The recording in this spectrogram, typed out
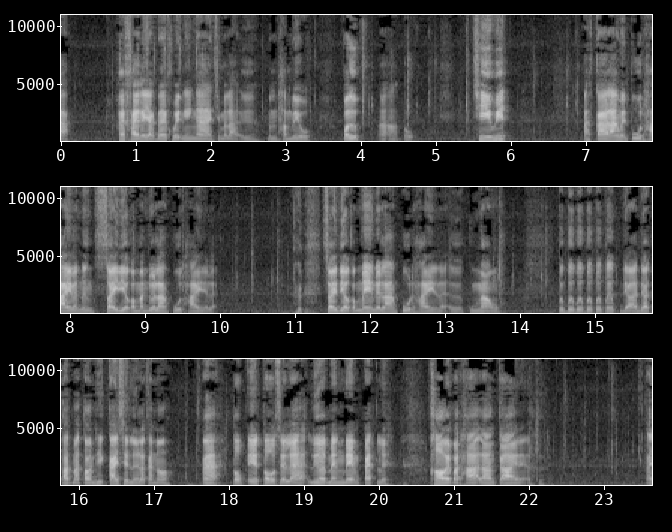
ากๆ ใครๆก็อยากได้เควสง่ายๆใช่ไหมล่ะเออมันทำเร็วปึ๊บอะอะตก ชีวิตอะกลายร่างเป็นปูไทยแป๊บนึงใส่เดียวกับมันด้วยร่างปูไทยเนี่ยแหละ ใส่เดียวกับเมฆด้วยร่างปูไทยนี่แหละเออกูเหงาปึ๊บปึ๊บปึ๊บปึ๊บปึ๊บปึ๊บเดี๋ยวเดี๋ยวตัดมาตอนที่ใกล้เสร็จเลยแล้วกันเนาะอะตบเอโตเสร็จแล้วเลือดแม่งแดงแป๊ดเลย เข้าไปปะทะร่างกายเนี่ยอะ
